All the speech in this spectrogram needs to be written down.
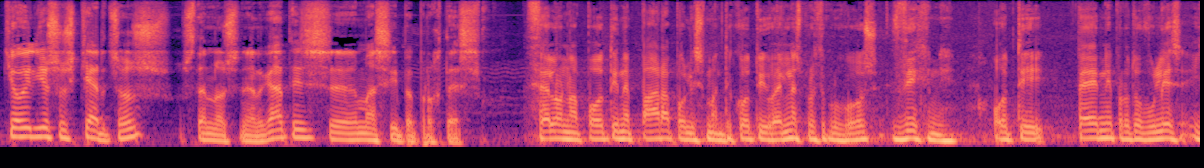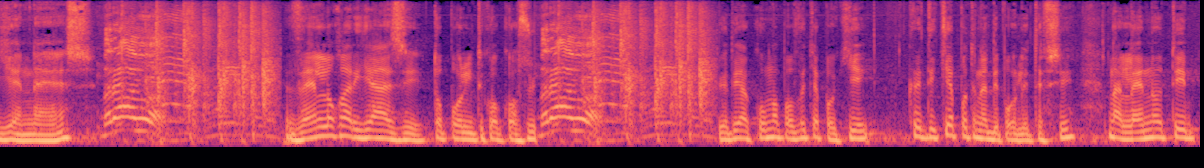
Και ο ίδιος ο Σκέρτσος, στενός συνεργάτης, μας είπε προχτές. Θέλω να πω ότι είναι πάρα πολύ σημαντικό ότι ο Έλληνας Πρωθυπουργός δείχνει ότι παίρνει πρωτοβουλίες γενναίες. Μπράβο! Δεν λογαριάζει το πολιτικό κόστος. Μπράβο! Γιατί ακούμε από εδώ και από εκεί κριτική από την αντιπολίτευση να λένε ότι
